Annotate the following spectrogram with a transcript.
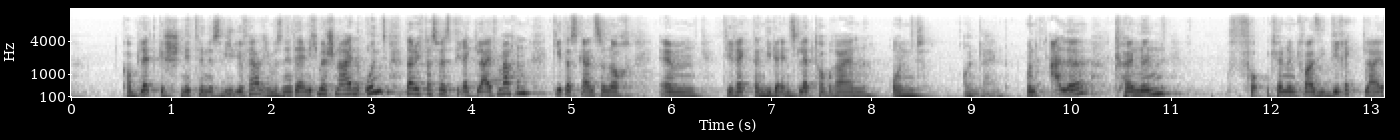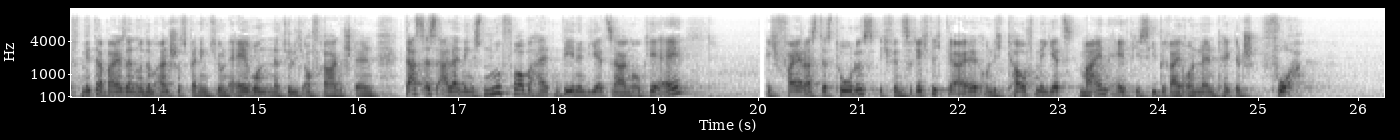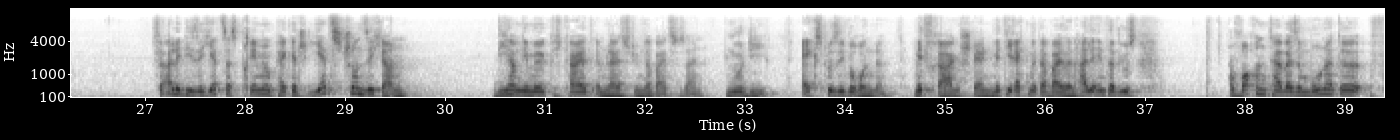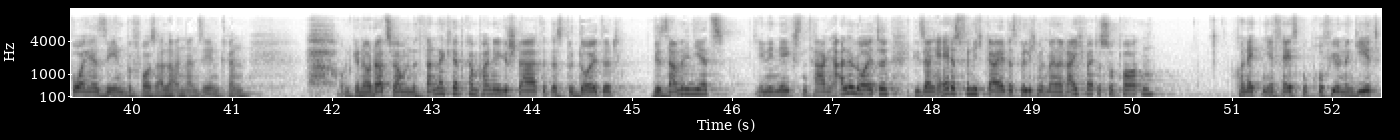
komplett geschnittenes Video fertig. Wir müssen hinterher nicht mehr schneiden und dadurch, dass wir es direkt live machen, geht das Ganze noch ähm, direkt dann wieder ins Laptop rein und online. Und alle können können quasi direkt live mit dabei sein und im Anschluss bei den Q&A-Runden natürlich auch Fragen stellen. Das ist allerdings nur vorbehalten denen, die jetzt sagen, okay, ey, ich feiere das des Todes, ich finde es richtig geil und ich kaufe mir jetzt mein APC 3 Online Package vor. Für alle, die sich jetzt das Premium Package jetzt schon sichern, die haben die Möglichkeit, im Livestream dabei zu sein. Nur die. Exklusive Runde. Mit Fragestellen, mit direkt mit dabei sein. Alle Interviews Wochen, teilweise Monate vorher sehen, bevor es alle anderen sehen können. Und genau dazu haben wir eine Thunderclap-Kampagne gestartet. Das bedeutet, wir sammeln jetzt in den nächsten Tagen alle Leute, die sagen, ey, das finde ich geil, das will ich mit meiner Reichweite supporten, connecten ihr Facebook-Profil und dann geht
